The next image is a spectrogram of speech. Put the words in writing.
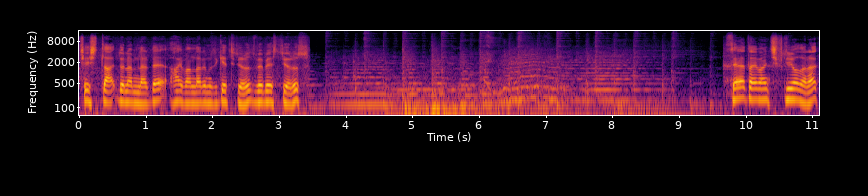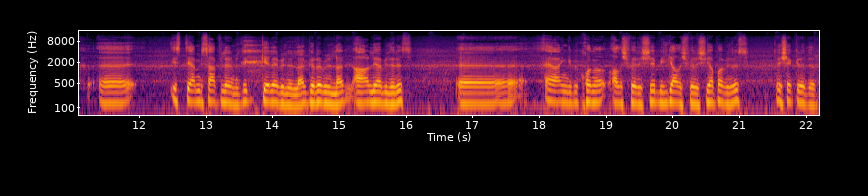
çeşitli dönemlerde hayvanlarımızı getiriyoruz ve besliyoruz. Zenet Hayvan Çiftliği olarak e, isteyen misafirlerimiz de gelebilirler, görebilirler, ağırlayabiliriz. E, herhangi bir konu alışverişi, bilgi alışverişi yapabiliriz. Teşekkür ediyorum.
